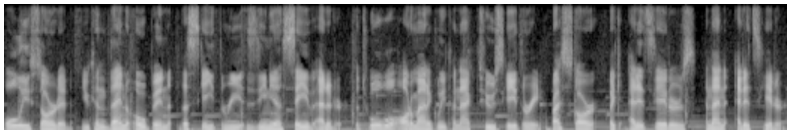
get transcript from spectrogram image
fully started, you can then open the Skate 3 Xenia Save Editor. The tool will automatically connect to Skate 3. Press start, click edit skaters, and then edit skater.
